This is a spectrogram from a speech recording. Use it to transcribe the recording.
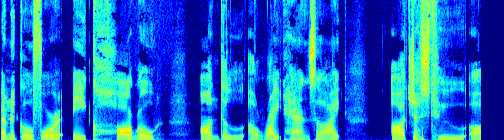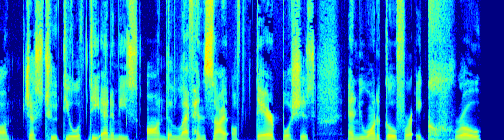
I'm gonna go for a Carl on the uh, right hand side uh, just to uh, just to deal with the enemies on the left hand side of their bushes. And you want to go for a crow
